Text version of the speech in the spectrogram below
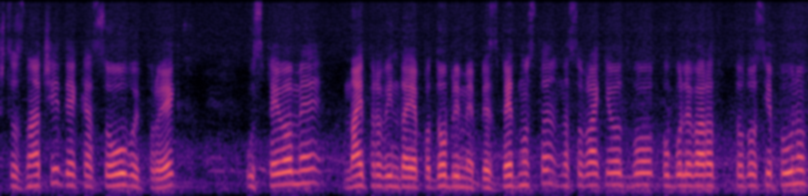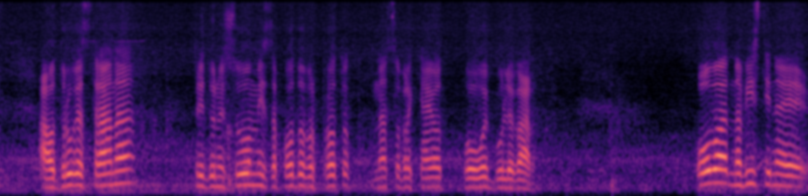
Што значи дека со овој проект успеваме најпрвин да ја подобриме безбедноста на сообраќајот во по булеварот Тодосија Паунов, а од друга страна придонесуваме за подобар проток на сообраќајот по овој булевар. Ова навистина е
